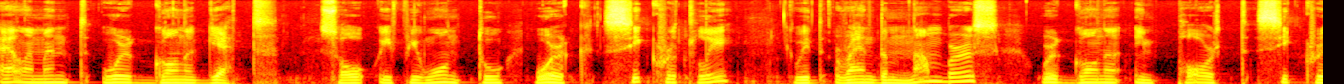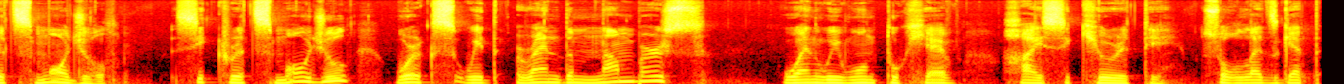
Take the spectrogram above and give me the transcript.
element we're gonna get. So if we want to work secretly with random numbers, we're gonna import secrets module. Secrets module works with random numbers when we want to have high security. So let's get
